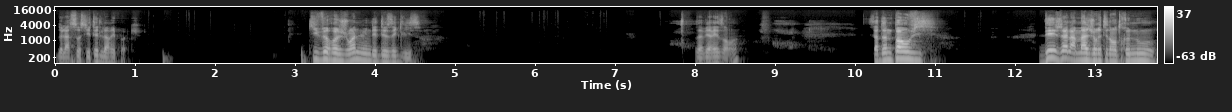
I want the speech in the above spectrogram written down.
de la société de leur époque. Qui veut rejoindre l'une des deux églises? Vous avez raison. Hein Ça donne pas envie. Déjà, la majorité d'entre nous,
